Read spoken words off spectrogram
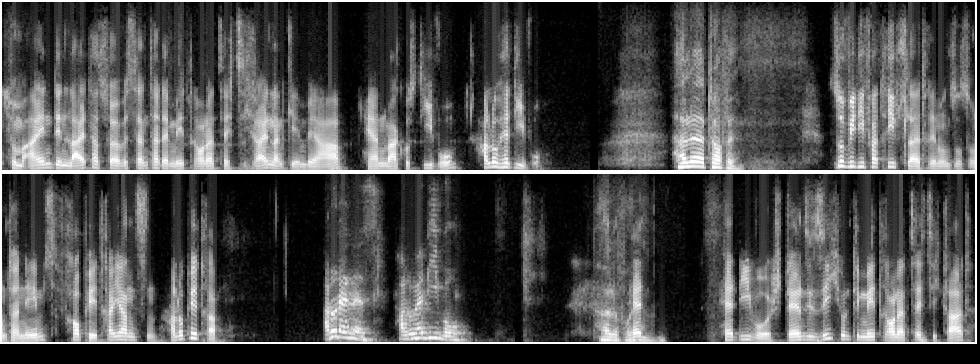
Zum einen den Leiter Service Center der Med 360 Rheinland GmbH, Herrn Markus Divo. Hallo, Herr Divo. Hallo, Herr Toffel. Sowie die Vertriebsleiterin unseres Unternehmens, Frau Petra Janssen. Hallo, Petra. Hallo, Dennis. Hallo, Herr Divo. Hallo, Frau Herr, Janssen. Herr Divo, stellen Sie sich und die Med 360 Grad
